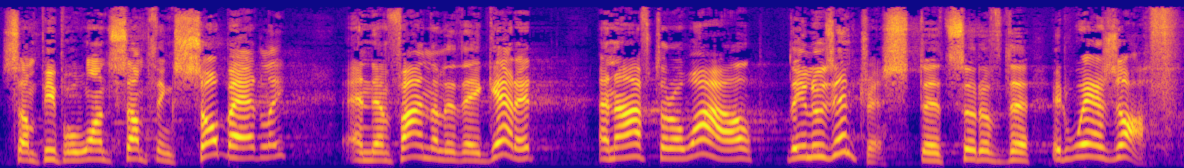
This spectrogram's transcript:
some people want something so badly, and then finally they get it, and after a while they lose interest. It's sort of the, it wears off.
